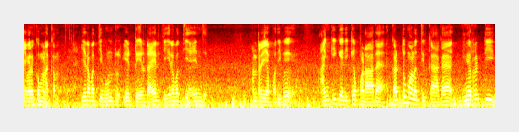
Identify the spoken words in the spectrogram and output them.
அனைவருக்கும் வணக்கம். இருபத்தி ஒன்று எட்டு இரண்டாயிரத்தி இருபத்தி ஐந்து அன்றைய பதிவு அங்கீகரிக்கப்படாத கட்டுமானத்திற்காக மிரட்டி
